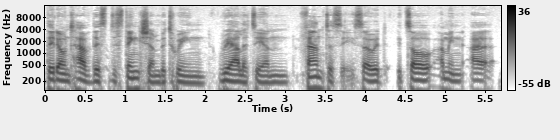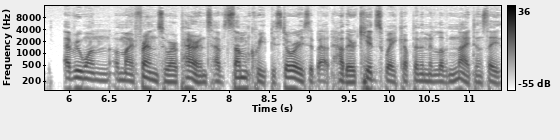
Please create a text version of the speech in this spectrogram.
they don't have this distinction between reality and fantasy. So it it's all. I mean, uh, every one of my friends who are parents have some creepy stories about how their kids wake up in the middle of the night and say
